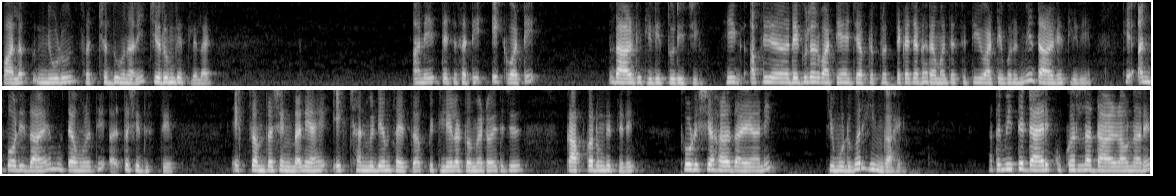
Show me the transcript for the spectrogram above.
पालक निवडून स्वच्छ धुवून आणि चिरून घेतलेला आहे. आणि त्याच्यासाठी एक वाटी डाळ घेतलेली तुरीची. ही आपली रेग्युलर वाटी आहे जी आपल्या प्रत्येकाच्या घरामध्ये असते ती वाटी भरून मी डाळ घेतलेली आहे. ही अनपॉलिश डाळ आहे मग त्यामुळे ती तशी दिसते. एक चमचा शेंगदाणे आहे एक छान मिडियम साईजचा पिकलेला टोमॅटो आहे त्याचे काप करून घेतलेले. थोडीशी हळद आहे आणि चिमूटभर हिंग आहे. आता मी इथे डायरेक्ट कुकरला डाळ लावणार आहे.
